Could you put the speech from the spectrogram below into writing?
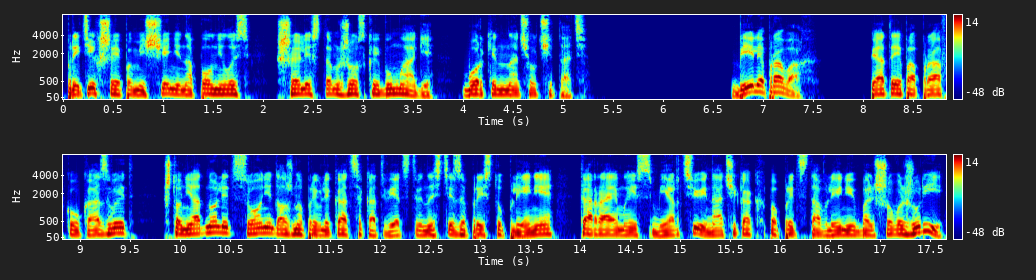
Притихшее помещение наполнилось шелестом жесткой бумаги. Боркин начал читать. Биль о правах. Пятая поправка указывает, что ни одно лицо не должно привлекаться к ответственности за преступления, караемые смертью, иначе как по представлению большого жюри,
